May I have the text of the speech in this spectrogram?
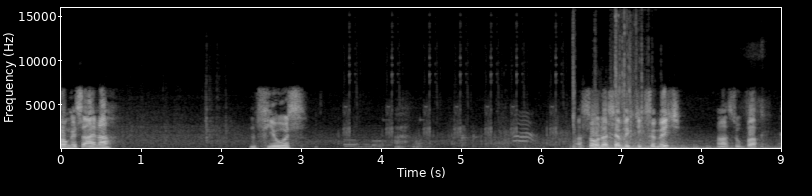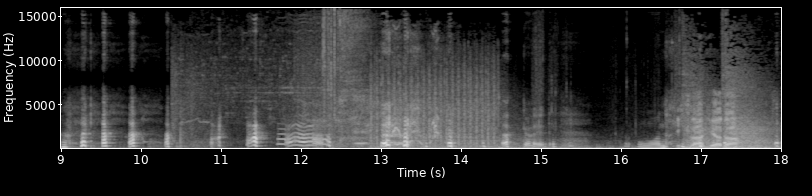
Balkon ist einer. Ein Fuse. Achso, das ist ja wichtig für mich. Ah, super. Geil. Oh Mann. Ich lag ja da.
